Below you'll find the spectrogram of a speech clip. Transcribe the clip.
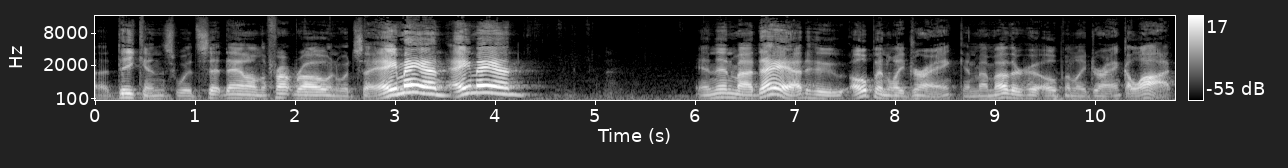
uh, deacons would sit down on the front row and would say, Amen, Amen. And then my dad, who openly drank, and my mother, who openly drank a lot,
